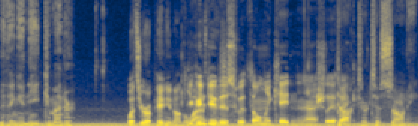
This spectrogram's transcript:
Anything you need, Commander? What's your opinion on the You last can do mission? this with only Kaidan and Ashley, I think. Dr. T'Soni.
